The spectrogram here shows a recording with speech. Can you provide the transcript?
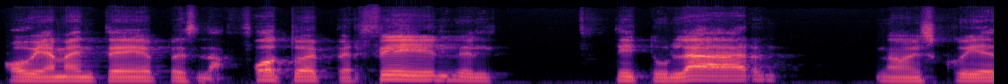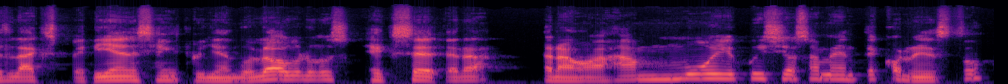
obviamente pues la foto de perfil, el titular, no descuides la experiencia incluyendo logros, etcétera, trabaja muy juiciosamente con esto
